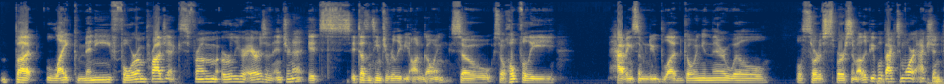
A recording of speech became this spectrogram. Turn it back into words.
but like many forum projects from earlier eras of the internet it's it doesn't seem to really be ongoing. So so hopefully having some new blood going in there will will sort of spur some other people back to more action.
